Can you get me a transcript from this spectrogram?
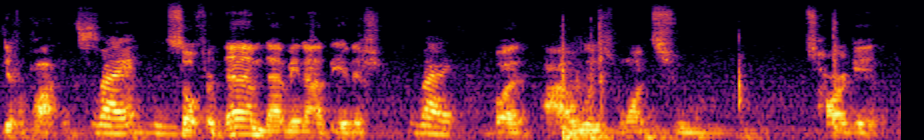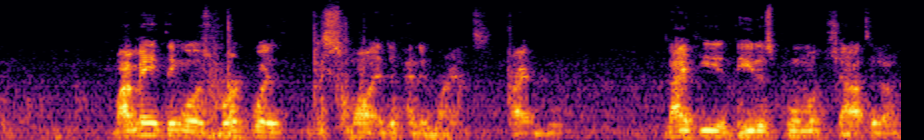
different pockets. right. Mhm. So for them, that may not be an issue. Right. But I always want to target. My main thing was work with these small independent brands, right? Mhm. Nike, Adidas, Puma, shout out to them.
